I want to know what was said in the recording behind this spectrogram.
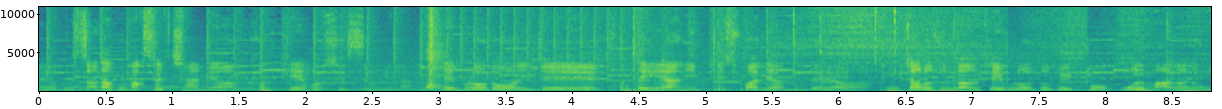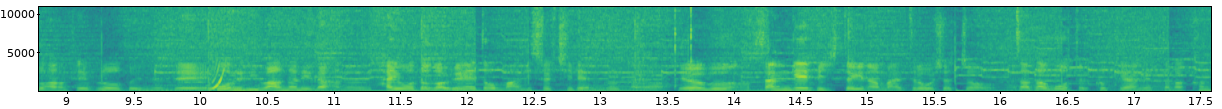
여러분 싸다고 막 설치하면 큰 피해 볼 수 있습니다. 테이블로도 이제 선택이 아닌 필수가 되었는데요. 공짜로 준다는 테이블로도 있고 올 만 원 정도 하는 테이블로도 있는데 올 2만 원이나 하는 하이오더가 왜 더 많이 설치되는 걸까요? 여러분 싼 게 비지떡이라는 말 들어보셨죠? 싸다고 덜컥 계약했다가 큰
